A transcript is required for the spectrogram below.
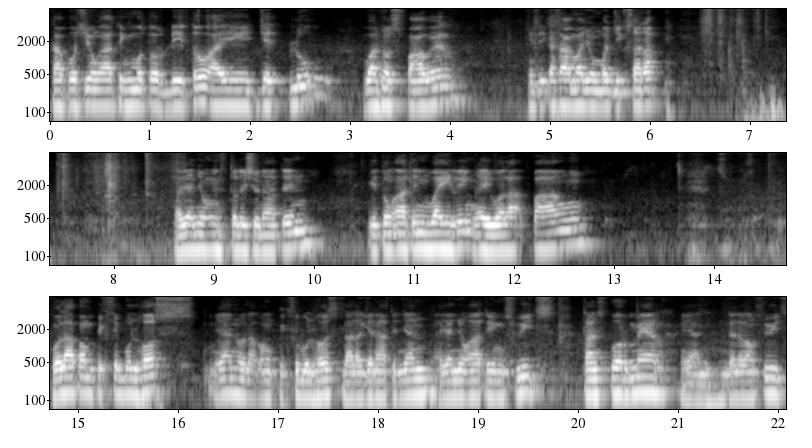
tapos yung ating motor dito ay JetBlue 1 horsepower. Hindi kasama yung magic sarap. Ayan yung installation natin. Itong ating wiring ay wala pang wala pang flexible hose. Ayan wala pang flexible hose. Lalagyan natin yan. Ayan yung ating switch transformer. Ayan dalawang switch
